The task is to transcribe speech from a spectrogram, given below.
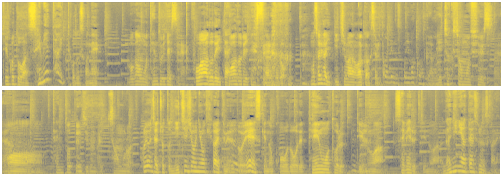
っていうことは攻めたいってことですかね。僕はもう点取りたいっすね。フォワードでいたい。フォワードでいたいっすね。なるほど。もうそれが一番ワクワクすると。あでもそこにワクワクめちゃくちゃ面白いっすよね。点取ってる自分が一番おもろい。これをじゃあちょっと日常に置き換えてみると、うん。エースケの行動で点を取るっていうのは、攻めるっていうのは何に値するんですかね？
